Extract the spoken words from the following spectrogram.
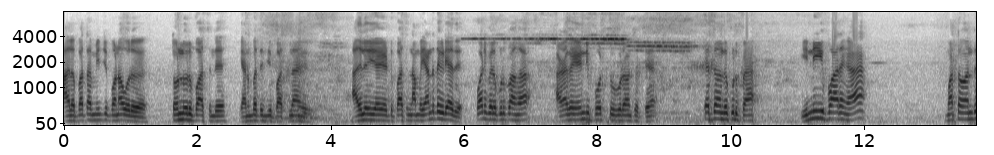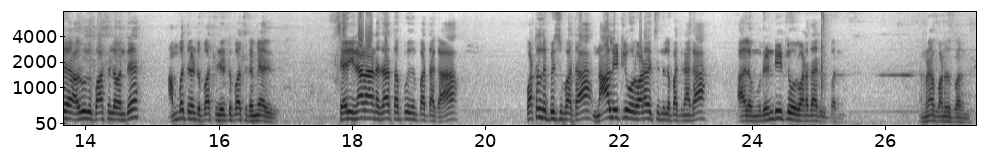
அதில் பார்த்தா மிஞ்சி போனால் ஒரு தொண்ணூறு பாசல் எண்பத்தஞ்சு பாசல் தான் இருக்குது. அதில் எட்டு பாசல் நம்ம எண்ணது கிடையாது. கோணி பேர் கொடுப்பாங்க. அழகாக எண்ணி போட்டு கூடான்னு சொல்லிட்டு எடுத்து வந்து கொடுப்பேன். இன்றைக்கி பாருங்கள் மொத்தம் வந்து அறுபது பாசலில் வந்து ஐம்பத்தி ரெண்டு பாசல் எட்டு பாசல் கம்மியாக இருக்குது. சரி என்னடா ஏதாவது தப்பு இதுன்னு பார்த்தாக்கா பொட்டலில் பிரித்து பார்த்தா நாலு இட்லி ஒரு வடை வச்சிருந்தில்ல பார்த்தீங்கன்னாக்கா அதில் ரெண்டு இட்லி ஒரு வடை தான் இருக்குது பாருங்கள் நம்ம என்ன பண்ணுறது பாருங்கள்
